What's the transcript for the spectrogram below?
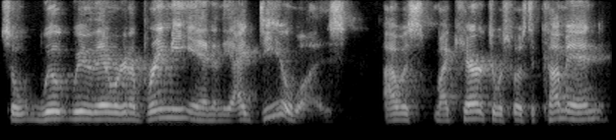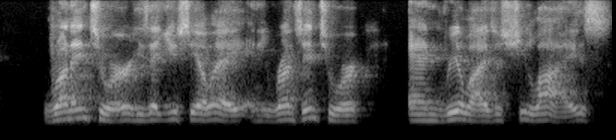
So we'll, we they were going to bring me in, and the idea was I was my character was supposed to come in, run into her. He's at UCLA, and he runs into her and realizes she lies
